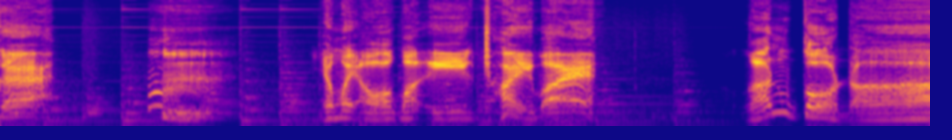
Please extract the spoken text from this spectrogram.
แกอืมยังไม่ออกมาอีกใช่ไหม งั้นก็ได้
